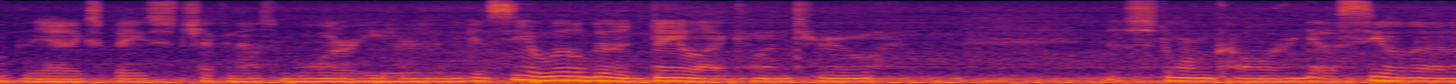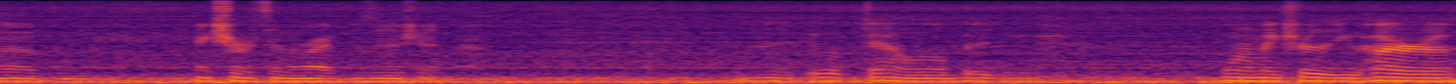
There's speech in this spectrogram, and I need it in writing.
Up in the attic space, checking out some water heaters, and you can see a little bit of daylight coming through the storm collar. You gotta seal that up and make sure it's in the right position. And if you look down a little bit, you want to make sure that you hire a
